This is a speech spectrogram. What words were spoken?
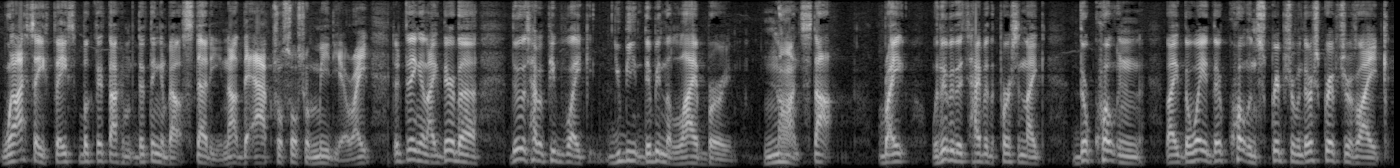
when I say Facebook, they're talking they're thinking about study, not the actual social media, right? They're thinking like they're the they're the type of people like you be they're in the library nonstop, right? Well, they're the type of the person like they're quoting like the way they're quoting scripture when their scripture is like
